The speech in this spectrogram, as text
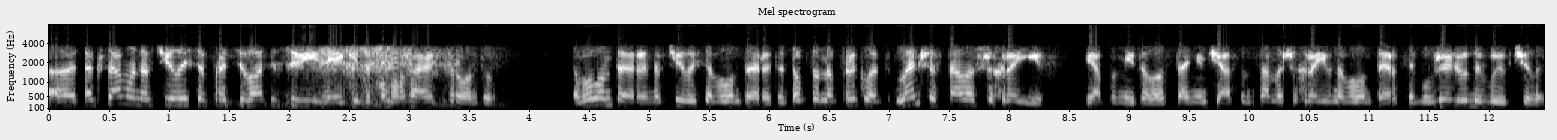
Е, Так само навчилися працювати цивільні, які допомагають фронту. Волонтери навчилися волонтерити. Тобто, наприклад, менше стало шахраїв. Я помітила останнім часом саме шахраїв на волонтерці, бо вже люди вивчили,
